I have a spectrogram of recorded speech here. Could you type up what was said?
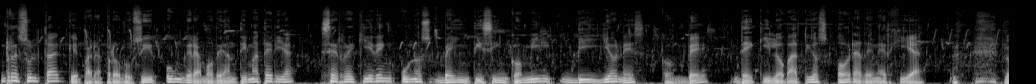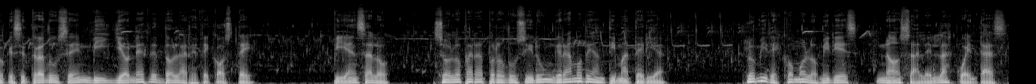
Resulta que para producir un gramo de antimateria se requieren unos 25 mil billones, con B, de kilovatios hora de energía, lo que se traduce en billones de dólares de coste. Piénsalo, solo para producir un gramo de antimateria. Lo mires como lo mires, no salen las cuentas.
